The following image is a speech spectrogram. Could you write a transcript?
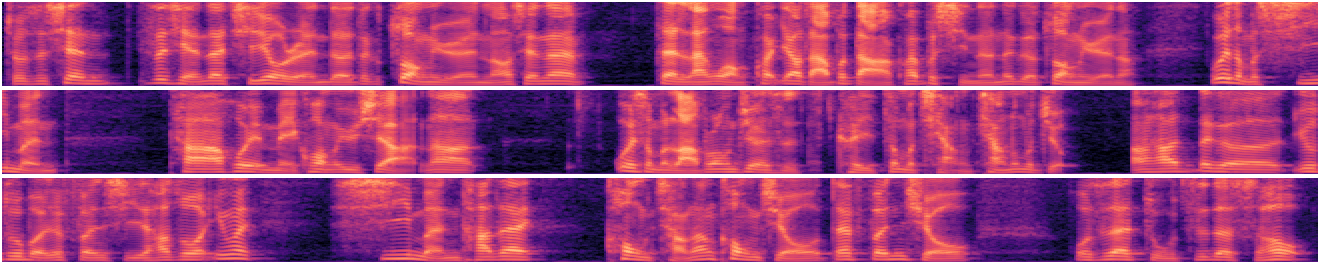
就是现之前在七六人的这个状元，然后现在在篮网快要打不打快不行的那个状元啊，为什么西门他会每况愈下？那为什么 LeBron James 可以这么强，强那么久？然后他那个 YouTube 就分析，他说因为西门他在控场上控球，在分球或是在组织的时候，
